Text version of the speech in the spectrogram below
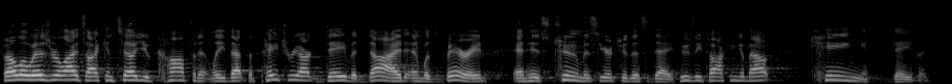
Fellow Israelites, I can tell you confidently that the patriarch David died and was buried, and his tomb is here to this day. Who's he talking about? King David.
